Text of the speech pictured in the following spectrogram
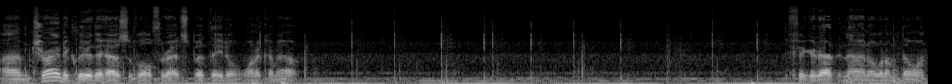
I'm trying to clear the house of all threats, but they don't want to come out. Figured out that now I know what I'm doing.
